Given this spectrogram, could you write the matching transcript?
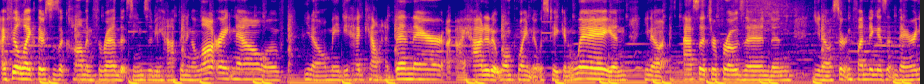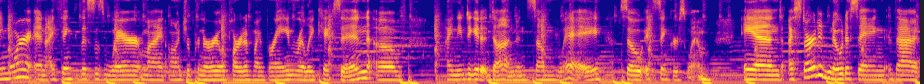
I feel like this is a common thread that seems to be happening a lot right now of, you know, maybe headcount had been there. I, had it at one point and it was taken away and, you know, assets are frozen and, you know, certain funding isn't there anymore. And I think this is where my entrepreneurial part of my brain really kicks in of, I need to get it done in some way. So it's sink or swim. And I started noticing that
